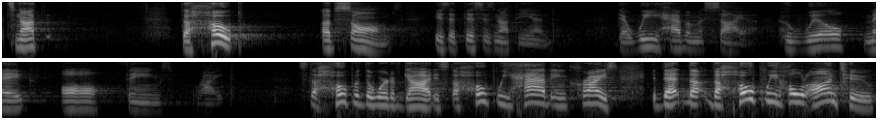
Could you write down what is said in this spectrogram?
It's not The hope of Psalms is that this is not the end, that we have a Messiah who will make all things right. It's the hope of the Word of God. It's the hope we have in Christ. That the, the hope we hold on to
